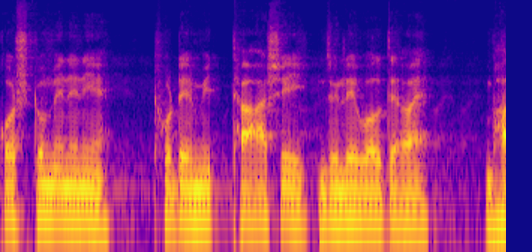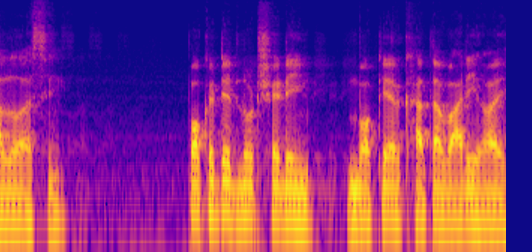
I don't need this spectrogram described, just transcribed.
কষ্ট মেনে নিয়ে ঠোঁটে মিথ্যা হাসি ঝুলিয়ে বলতে হয়, ভালো আছি। পকেটের লোডশেডিং, বকেয়ার খাতা ভারী হয়,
